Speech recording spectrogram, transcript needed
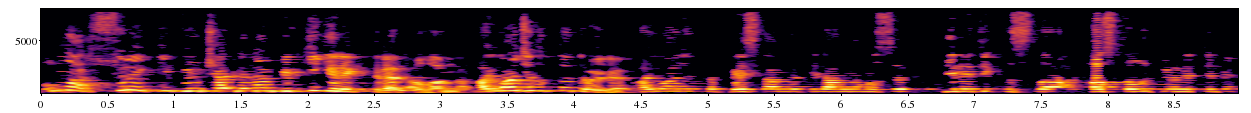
bunlar sürekli güncellenen bilgi gerektiren alanlar. Hayvancılıkta da öyle. Hayvancılıkta beslenme planlaması, genetik ıslah, hastalık yönetimi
